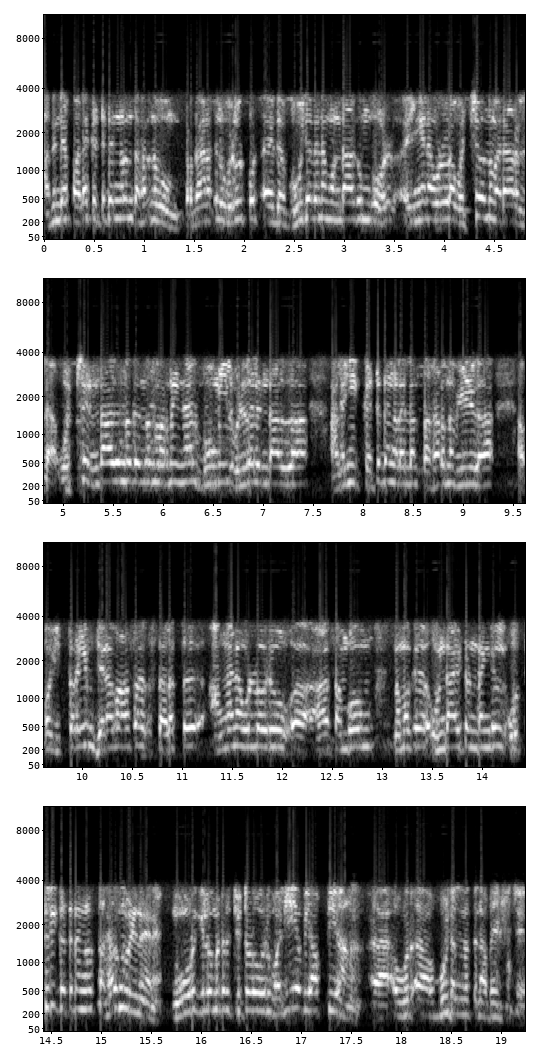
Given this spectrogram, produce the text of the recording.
അതിന്റെ പല കെട്ടിടങ്ങളും തകർന്നു പോകും പ്രധാനത്തിൽ ഉരുൾപൊട്ട ഭൂചലനം ഉണ്ടാകുമ്പോൾ ഇങ്ങനെയുള്ള ഒച്ച ഒന്നും വരാറില്ല. ഒച്ച ഉണ്ടാകുന്നത് എന്ന് പറഞ്ഞു കഴിഞ്ഞാൽ ഭൂമിയിൽ വിള്ളൽ ഉണ്ടാകുക അല്ലെങ്കിൽ കെട്ടിടങ്ങളെല്ലാം തകർന്നു വീഴുക. അപ്പൊ ഇത്രയും ജനവാസ സ്ഥലത്ത് അങ്ങനെയുള്ള ഒരു സംഭവം നമുക്ക് ഉണ്ടായിട്ടുണ്ടെങ്കിൽ ഒത്തിരി കെട്ടിടങ്ങൾ തകർന്നു വീഴുന്നതിന് നൂറ് കിലോമീറ്റർ ചുറ്റുള്ള ഒരു വലിയ വ്യാപ്തിയാണ് ഭൂചലനത്തിന് അപേക്ഷിച്ച്.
